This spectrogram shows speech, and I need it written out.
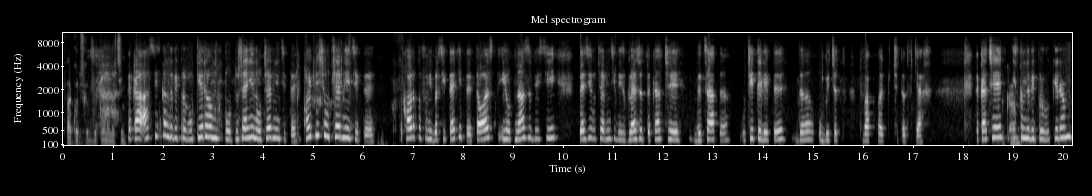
Това е което искам да допълня, Мерцин. Така, аз искам да ви провокирам по отношение на учебниците. Кой пише учебниците? Хората в университетите. Тоест и от нас зависи тези учебници да изглеждат така, че децата, учителите да обичат това, което четат в тях. Така че така. искам да ви провокирам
